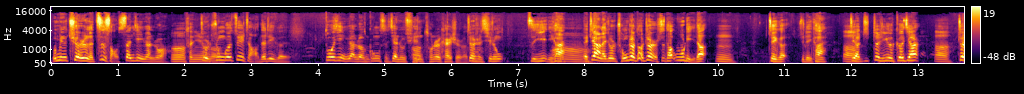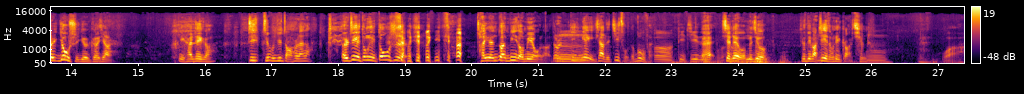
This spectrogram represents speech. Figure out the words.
我们已经确认了至少三进院落，嗯，三金就是中国最早的这个多进院落公室建筑群嗯，，从这儿开始了。这是其中之一。你看这样来就是从这儿到这儿是他屋里的嗯这个，就得看，嗯这样这这是一个隔间儿，嗯这又是一个隔间儿。你看这个，这这我们就找出来了。而这些东西都是想象一下。残垣断壁都没有了，都是地嗯面以下的基础的部分。嗯，地基的。哎，现在我们就就得把这些东西搞清楚。嗯，哇，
